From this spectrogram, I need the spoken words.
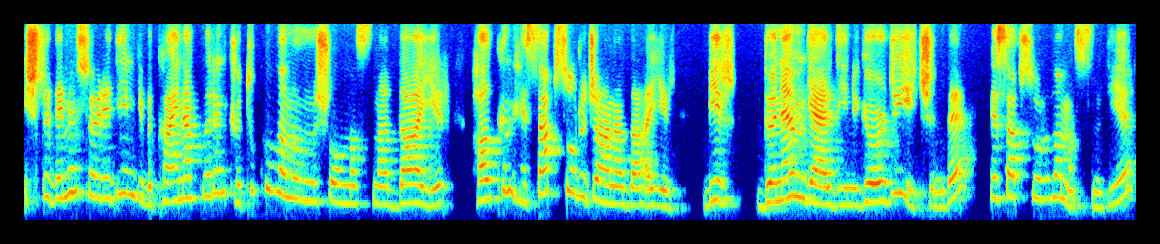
işte demin söylediğim gibi kaynakların kötü kullanılmış olmasına dair, halkın hesap soracağına dair bir dönem geldiğini gördüğü için de hesap sorulamasın diye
